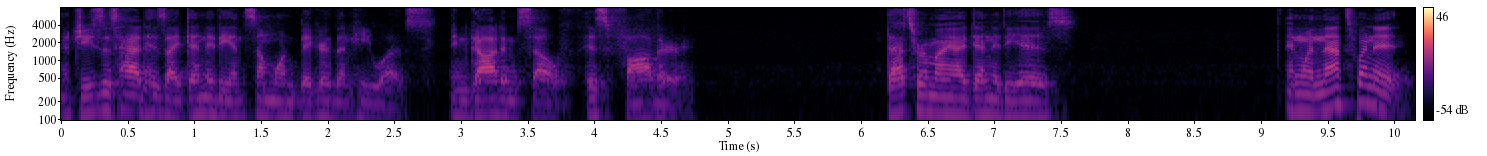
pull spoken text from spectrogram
And Jesus had his identity in someone bigger than he was, in God himself, his Father. That's where my identity is. And when that's when it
